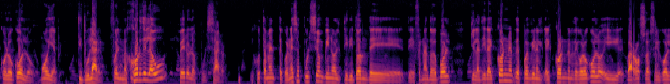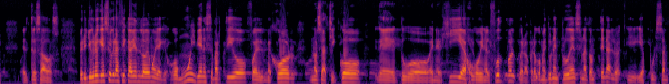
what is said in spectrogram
Colo Colo, Moya, titular, fue el mejor de la U, pero lo expulsaron. Y justamente con esa expulsión vino el tiritón de, Fernando de Paul, que la tira al córner, después viene el, córner de Colo Colo y Barroso hace el gol el 3 a 2. Pero yo creo que eso grafica bien lo de Moya, que jugó muy bien ese partido, fue el mejor, no se achicó, eh, tuvo energía, jugó bien el fútbol, pero, pero cometió una imprudencia, una tontera y expulsan,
